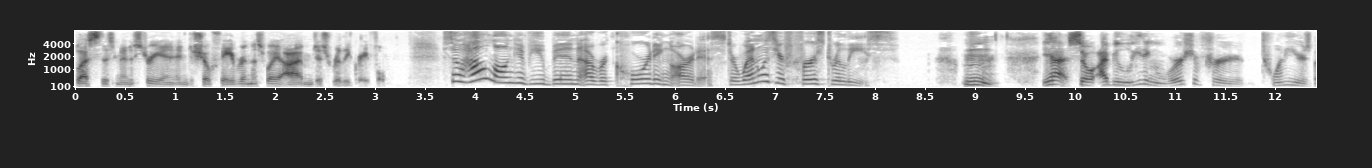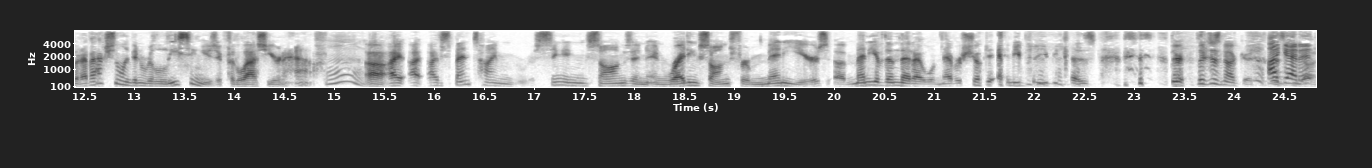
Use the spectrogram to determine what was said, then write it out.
bless this ministry and, and to show favor in this way. I'm just really grateful. So, how long have you been a recording artist, or when was your first release? Mm. Yeah, so I've been leading worship for 20 years, but I've actually only been releasing music for the last year and a half. Mm. Uh, I, I, have spent time singing songs and, and writing songs for many years, uh, many of them that I will never show to anybody because they're, they're just not good. I get it.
